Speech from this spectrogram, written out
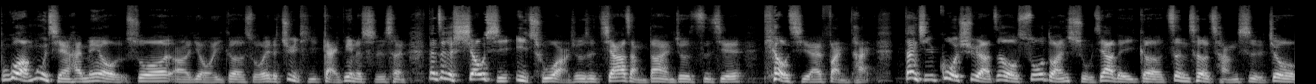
不过啊，目前还没有说呃有一个所谓的具体改变的时程。但这个消息一出啊，就是家长当然就是直接跳起来反弹。但其实过去啊，这种缩短暑假的一个政策尝试就。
